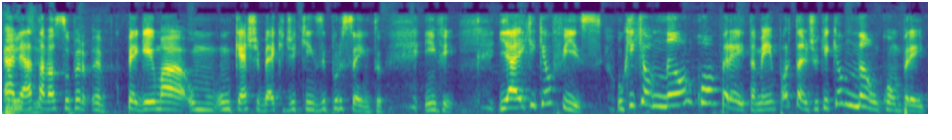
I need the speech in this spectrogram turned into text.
Aliás, tava super, eh, peguei uma, um, um, cashback de 15%. Enfim. E aí o que que eu fiz? O que que eu não comprei, também é importante. O que que eu não comprei?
